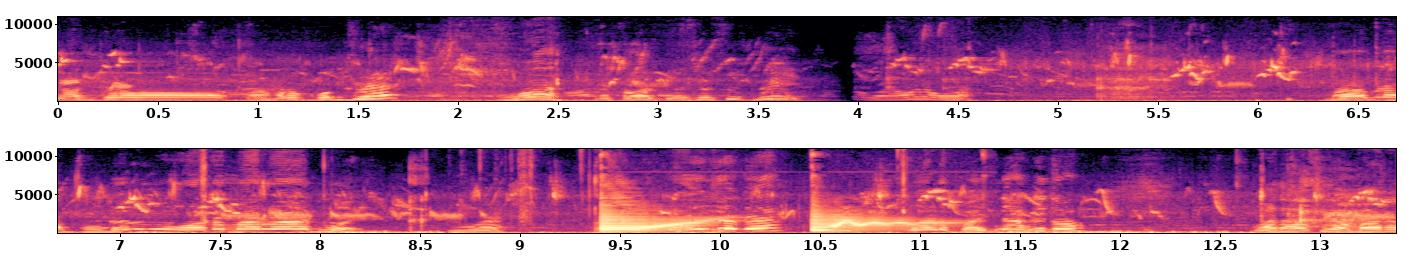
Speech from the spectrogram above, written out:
રાજગરો ગાહરો ખૂબ છે ને તમારે બેસે શું નહીં ફોટો તો ઓટો મારવા આજ હોય ભાઈ નાખી તો વાત સાચી અમારે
